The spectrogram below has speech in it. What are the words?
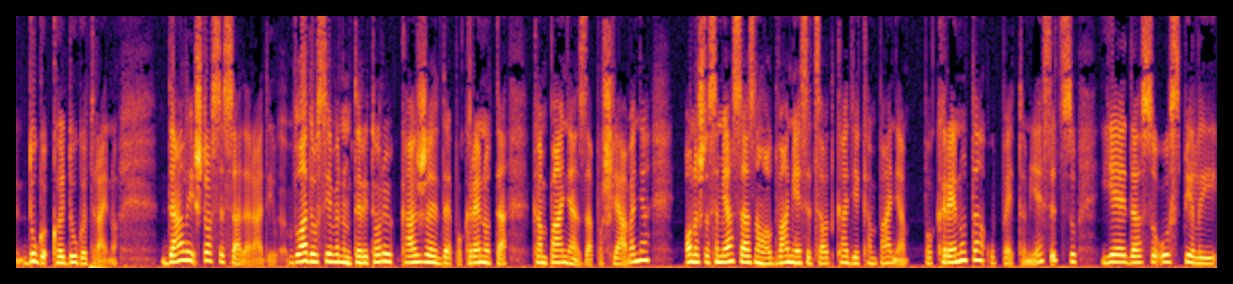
dugo, koje je dugotrajno. Da li, što se sada radi? Vlada u sjevernom teritoriju kaže da je pokrenuta kampanja zapošljavanja. Ono što sam ja saznala u dva mjeseca od kad je kampanja pokrenuta u petom mjesecu je da su uspjeli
